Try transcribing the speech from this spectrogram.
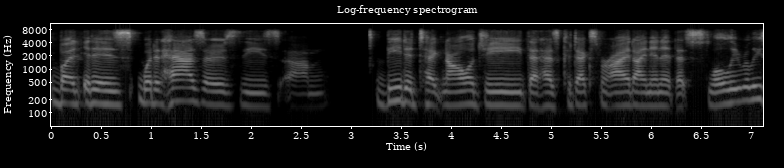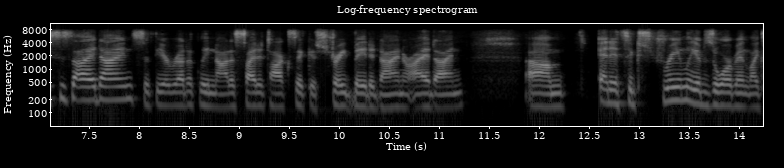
but it is what it has is these um, beaded technology that has cadexomer iodine in it that slowly releases iodine. So theoretically, not as cytotoxic as straight betadine or iodine. Um, and it's extremely absorbent. Like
